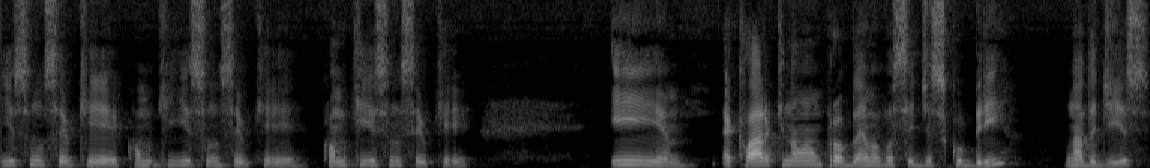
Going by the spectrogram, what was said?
isso não sei o que? Como que isso não sei o que? Como que isso não sei o que? E é claro que não é um problema você descobrir nada disso,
